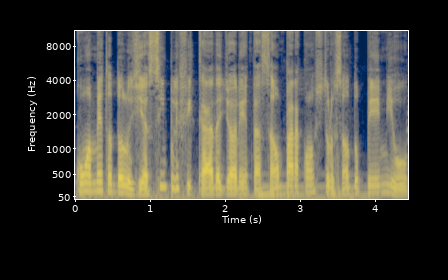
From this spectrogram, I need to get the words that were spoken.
com a metodologia simplificada de orientação para a construção do PMU,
